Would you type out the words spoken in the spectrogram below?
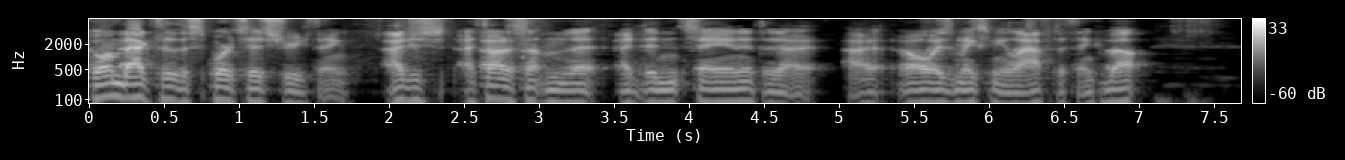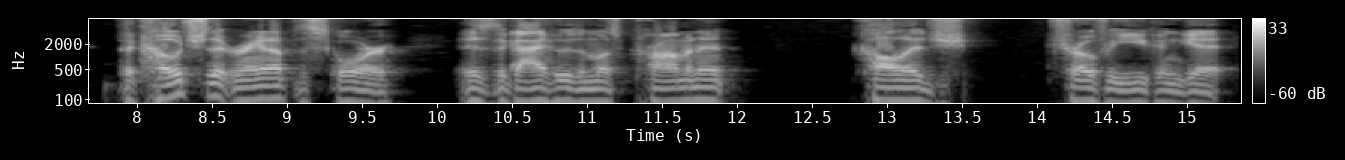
going back to the sports history thing. I just, I thought of something that I didn't say in it that I, I, it always makes me laugh to think about. The coach that ran up the score is the guy who the most prominent college trophy you can get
